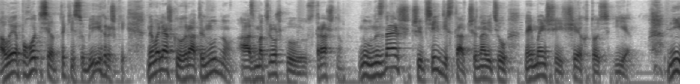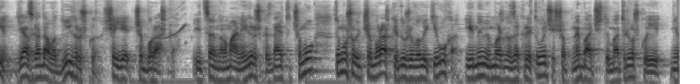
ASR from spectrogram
Але погодьтеся, такі собі іграшки. Не валяшкою грати нудно, а з матрешкою страшно. Ну не знаєш, чи всіх дістав, чи навіть у найменшій ще хтось є. Ні, я згадав одну іграшку, ще є чебурашка. І це нормальна іграшка. Знаєте чому? Тому що у чебурашки дуже великі вуха, і ними можна закрити очі, щоб не бачити матрешку і ні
